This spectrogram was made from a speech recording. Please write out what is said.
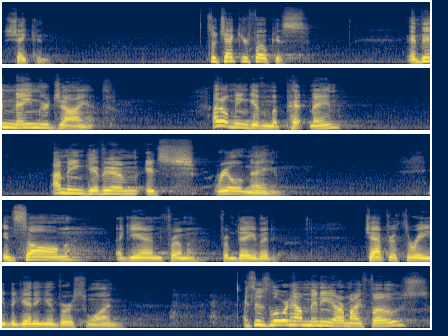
shaken. So check your focus and then name your giant. I don't mean give him a pet name, I mean give him its real name. In Psalm, again from, from David, chapter 3, beginning in verse 1, it says, Lord, how many are my foes?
